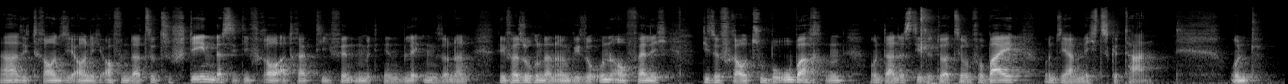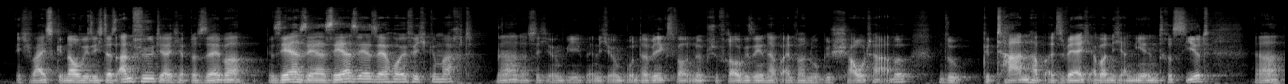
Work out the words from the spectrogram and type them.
Ja, sie trauen sich auch nicht offen dazu zu stehen, dass sie die Frau attraktiv finden mit ihren Blicken, sondern sie versuchen dann irgendwie so unauffällig diese Frau zu beobachten und dann ist die Situation vorbei und sie haben nichts getan. Und ich weiß genau, wie sich das anfühlt. Ja, ich habe das selber sehr, sehr, sehr, sehr, sehr häufig gemacht. Ja, dass ich irgendwie, wenn ich irgendwo unterwegs war und eine hübsche Frau gesehen habe, einfach nur geschaut habe und so getan habe, als wäre ich aber nicht an ihr interessiert. Ja,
